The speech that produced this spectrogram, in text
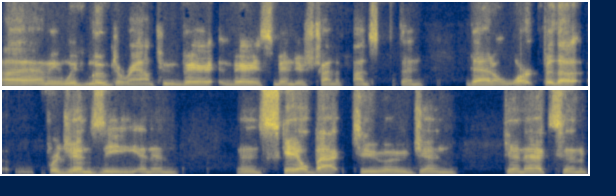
uh, I mean, we've moved around to very various vendors trying to find something that'll work for the for Gen Z and then and scale back to Gen Gen X and,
